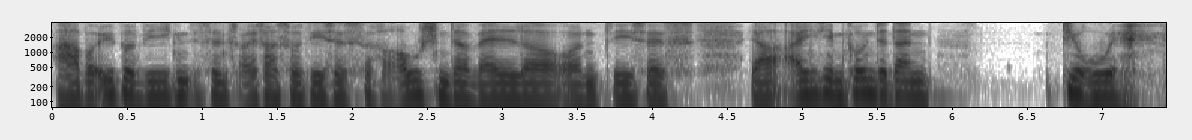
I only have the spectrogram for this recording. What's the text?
aber überwiegend sind es einfach so dieses Rauschen der Wälder und dieses, ja eigentlich im Grunde dann die Ruhe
